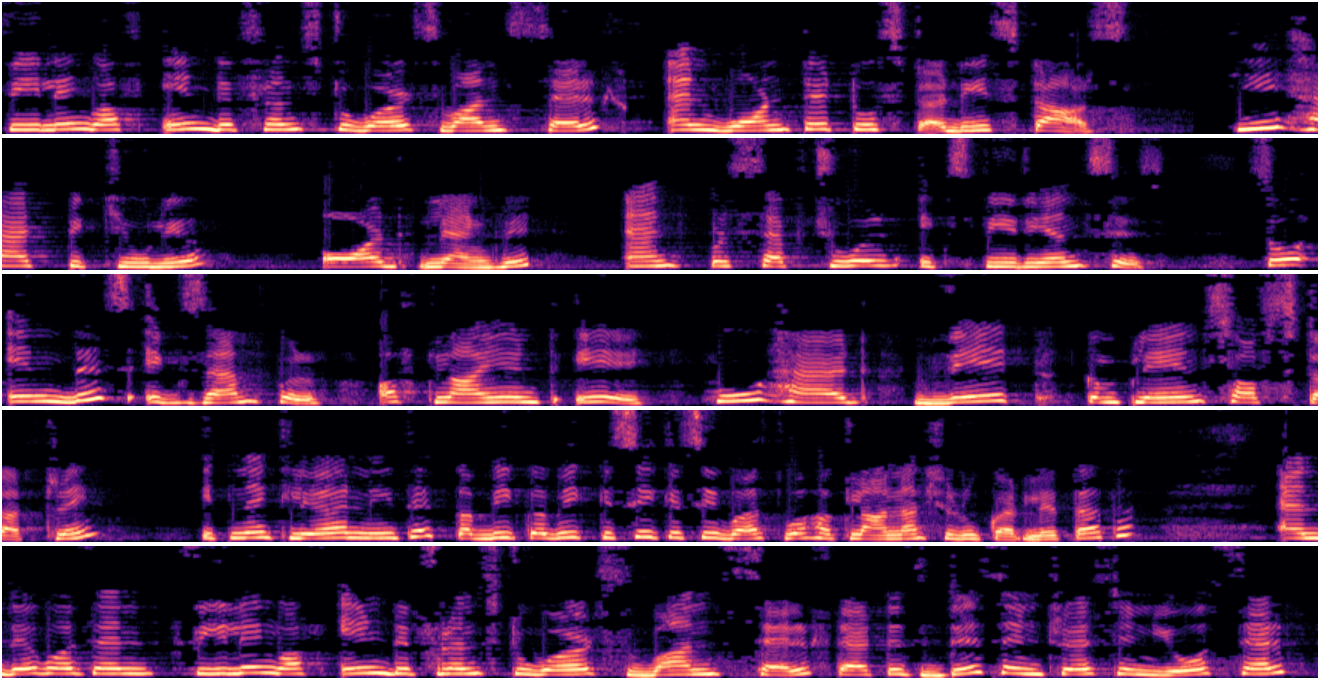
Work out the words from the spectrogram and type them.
feeling of indifference towards oneself and wanted to study stars. So in this example of class A who had weak complaints of stuttering اتنے کلیئر نہیں تھے کبھی کبھی کسی کسی وقت وہ ہکلانا شروع کر لیتا تھا and there was an feeling of indifference to word oneself this disinterest in yourself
